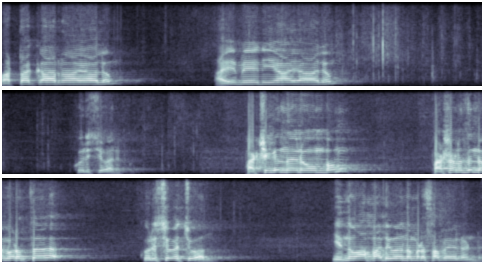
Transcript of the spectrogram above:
പട്ടക്കാരനായാലും അയമേനിയായാലും കുരിശു വരക്കും. ഭക്ഷിക്കുന്നതിന് മുമ്പും ഭക്ഷണത്തിന്റെ പുറത്ത് കുരിശു വെച്ചു വന്നു. ഇന്നും ആ പതിവ് നമ്മുടെ സഭയിലുണ്ട്.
